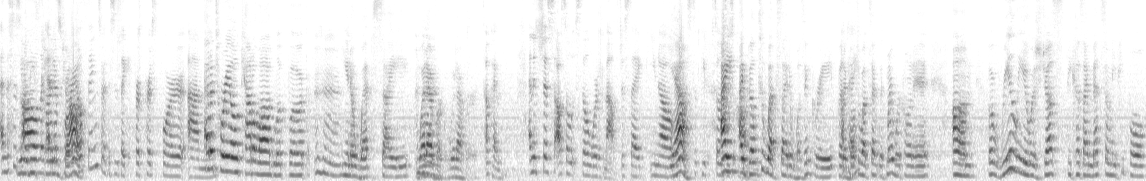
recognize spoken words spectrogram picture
And this is You know, all like editorial things, or this is like for pers- for um, editorial, catalog, lookbook, Mm-hmm. you know, website, whatever, whatever. Okay. And it's just also still word of mouth, just like you know. Yeah. So people, so I, I built a website. It wasn't great, but Okay. I built a website with my work on it. Um, but really, it was just because I met so many people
